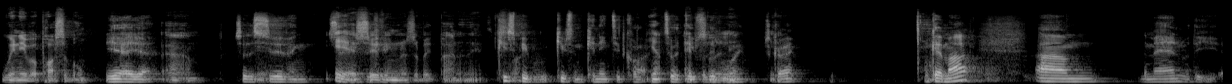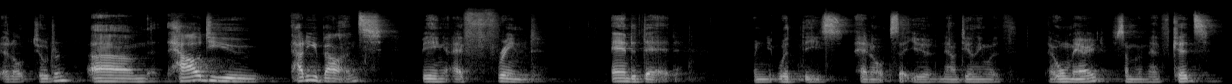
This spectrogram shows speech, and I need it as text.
whenever possible. Yeah, yeah. Um, so the yeah. serving, serving, yeah, serving was a big part of that. Keeps people keeps them connected quite yep, to a deeper level. It's yep. great. Okay, Mark, um, the man with the adult children. Um, how do you how do you balance being a friend and a dad when with these adults that you're now dealing with? They're all married. Some of them have kids.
